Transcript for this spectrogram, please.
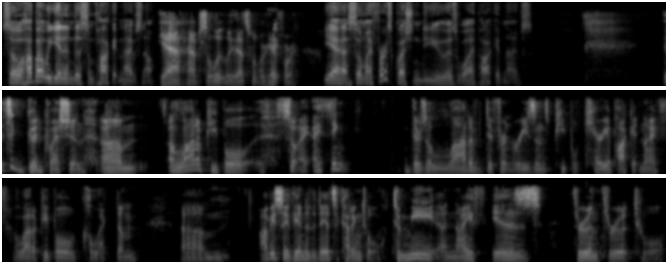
So how about we get into some pocket knives now? Yeah, absolutely. That's what we're okay. here for. Yeah. So my first question to you is why pocket knives? It's a good question. Um, a lot of people. So I, I think there's a lot of different reasons people carry a pocket knife. A lot of people collect them. Um, obviously at the end of the day it's a cutting tool to me a knife is through and through a tool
